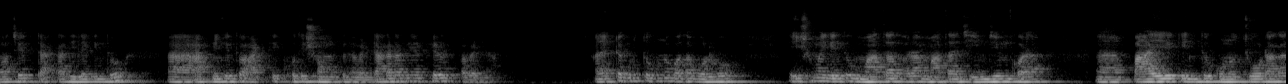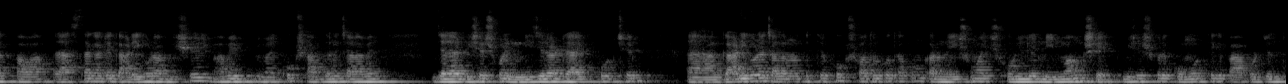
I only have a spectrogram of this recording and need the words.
নচেত টাকা দিলে কিন্তু আপনি কিন্তু আর্থিক ক্ষতির সম্মুখীন হবেন। টাকাটা আপনি আর ফেরত পাবেন না। আরেকটা গুরুত্বপূর্ণ কথা বলব, এই সময় কিন্তু মাথা ধরা, মাথা ঝিমঝিম করা পায়ে কিন্তু কোনো চোট আঘাত পাওয়া, রাস্তাঘাটে গাড়ি ঘোড়া বিশেষভাবে মানে খুব সাবধানে চালাবেন। যারা বিশেষ করে নিজেরা ড্রাইভ করছেন গাড়ি ঘোড়া চালানোর ক্ষেত্রে খুব সতর্ক থাকুন, কারণ এই সময় শরীরের নিম্নাংশে, বিশেষ করে কোমর থেকে পা পর্যন্ত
